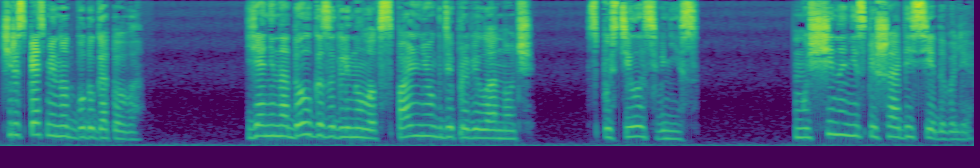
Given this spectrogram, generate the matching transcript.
через пять минут буду готова». Я ненадолго заглянула в спальню, где провела ночь. Спустилась вниз. Мужчины не спеша беседовали.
